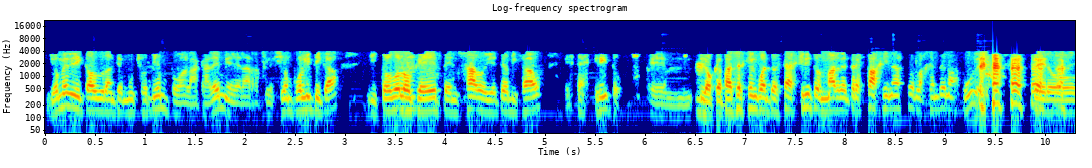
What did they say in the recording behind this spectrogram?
Yo me he dedicado durante mucho tiempo a la academia de la reflexión política y todo lo que he pensado y he teorizado está escrito. Em, lo que pasa es que en cuanto está escrito en más de tres páginas, pues la gente no acude. Pero,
